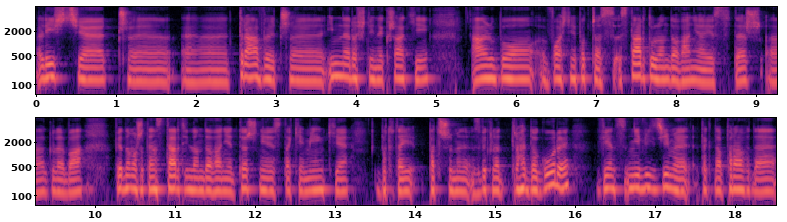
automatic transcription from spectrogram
liście, czy trawy, czy inne rośliny, krzaki albo właśnie podczas startu lądowania jest też e, gleba. Wiadomo, że ten start i lądowanie też nie jest takie miękkie, bo tutaj patrzymy zwykle trochę do góry, więc nie widzimy tak naprawdę,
